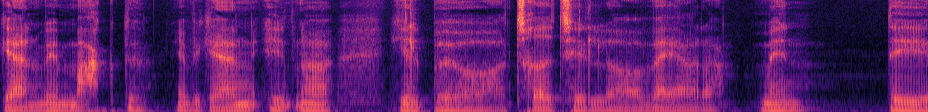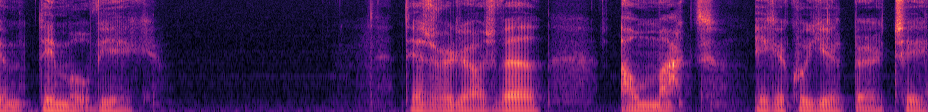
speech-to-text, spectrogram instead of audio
gerne vil magte. Jeg vil gerne ind og hjælpe og træde til og være der. Men det, det må vi ikke. Det har selvfølgelig også været afmagt ikke at kunne hjælpe til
